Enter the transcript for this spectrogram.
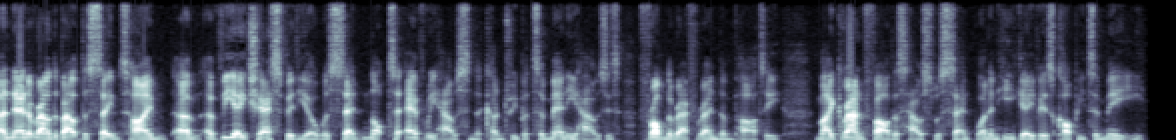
And then around about the same time, um, a VHS video was sent not to every house in the country, but to many houses from the referendum party. My grandfather's house was sent one, and he gave his copy to me.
